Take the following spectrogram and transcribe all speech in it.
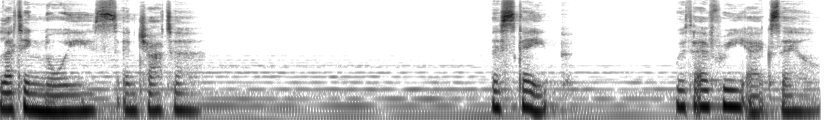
Letting noise and chatter escape with every exhale.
